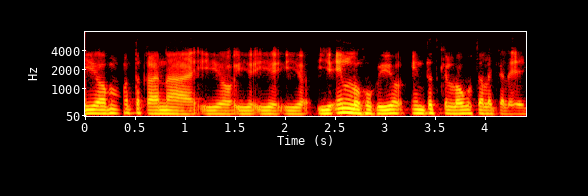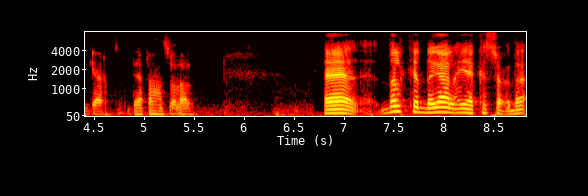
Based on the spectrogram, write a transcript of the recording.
iyo mataqaanaa iyo iyo iyo iyo iyo in la hubiyo in dadka loogu talagalay ay gaarto deeqahaas walaal dalka dagaal ayaa ka socda.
